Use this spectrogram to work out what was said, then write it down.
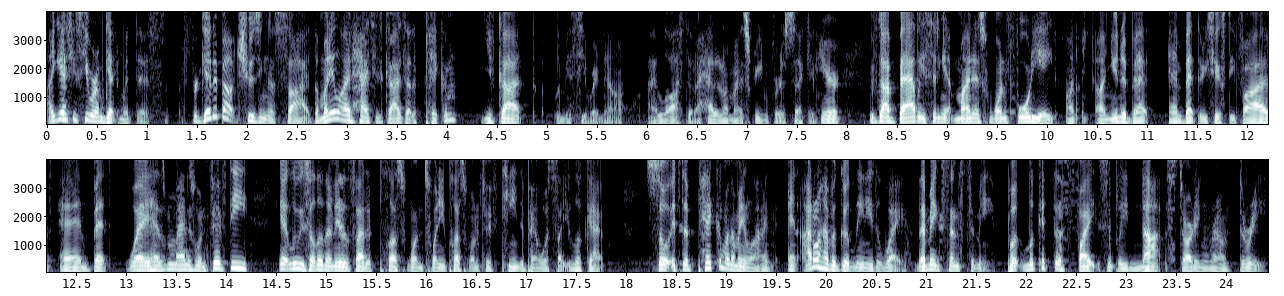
I guess you see where I'm getting with this. Forget about choosing a side. The money line has these guys at a pick 'em. You've got, let me see right now. I lost it. I had it on my screen for a second here. We've got Babley sitting at minus 148 on, on Unibet and Bet365, and Betway has minus 150. You get Louis Sutherland on the other side at plus 120, plus 115, depending on what site you look at. So it's a pick 'em on the money line, and I don't have a good lean either way. That makes sense to me. But look at the fight simply not starting round three,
